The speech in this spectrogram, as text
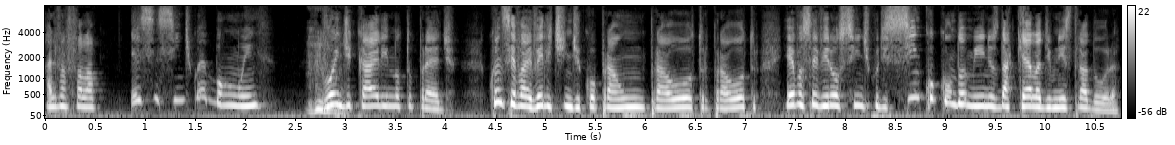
Aí ele vai falar: esse síndico é bom, hein? Vou indicar ele no outro prédio. Quando você vai ver, ele te indicou para um, para outro, para outro. E aí você virou síndico de cinco condomínios daquela administradora.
